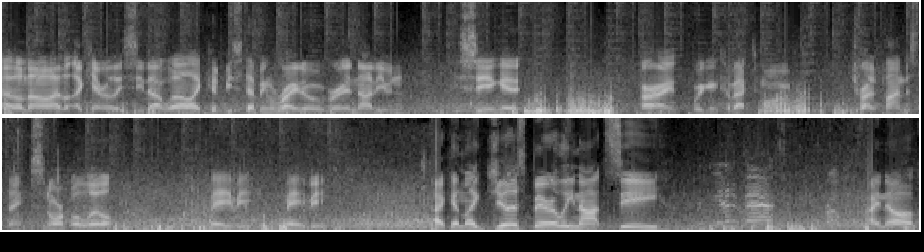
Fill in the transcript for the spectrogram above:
I don't know, I, I can't really see that well. I could be stepping right over it and not even be seeing it. All right, we're gonna come back tomorrow. Try to find this thing, snorkel a little. Maybe, maybe. I can like just barely not see. If you had a mask, you could probably see. I know.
